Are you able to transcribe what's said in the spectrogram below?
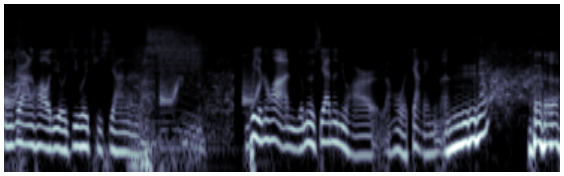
因为这样的话，我就有机会去西安了，是吧？不行的话，有没有西安的女孩，然后我嫁给你们？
